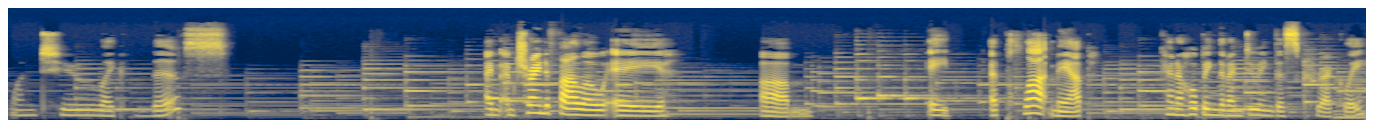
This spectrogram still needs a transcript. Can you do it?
one, two, like this. I'm, I'm trying to follow a um a a plot map, kind of hoping that I'm doing this correctly.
